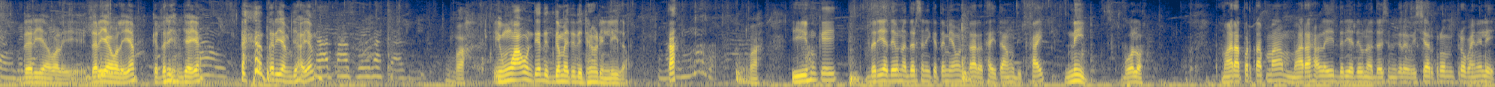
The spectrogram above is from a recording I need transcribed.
હું દરિયાવાળી દરિયાવાળી એમ? કે દરિયામાં જાય એમ? દરિયામાં જાય એમ. વાહ. એ હું આવું ને તેથી ગમે તેથી ઢળીને લઈ જાઉં. કા? વાહ. એ શું કે દરિયાદેવના દર્શન કે તમે આવો ને તારે થાય ત્યાં સુધી થાય નહીં. બોલો. મારા પ્રતાપમાં મારા હાલે દરિયાદેવના દર્શન કરે વિચાર કરો મિત્રો ભાઈને લે.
